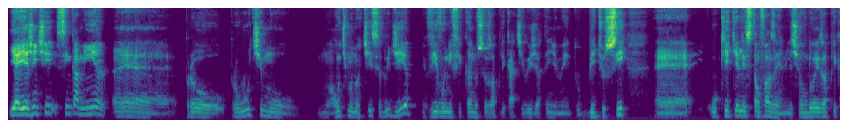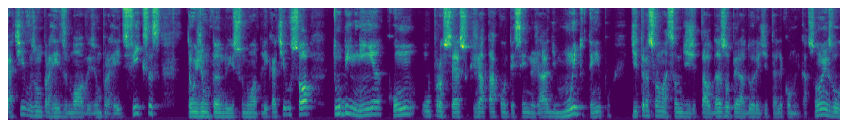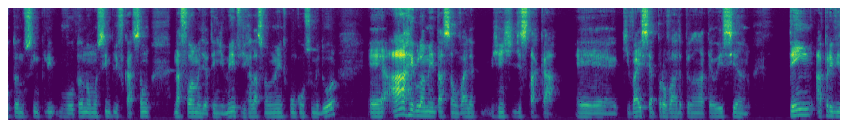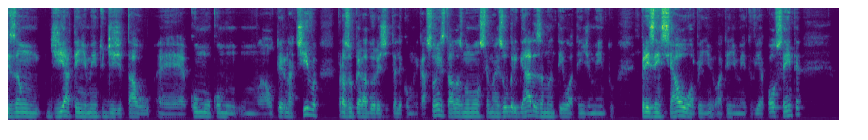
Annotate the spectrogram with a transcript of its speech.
E aí a gente se encaminha é, para o último uma última notícia do dia, Vivo unificando seus aplicativos de atendimento B2C, é, o que, que eles estão fazendo? Eles tinham dois aplicativos, um para redes móveis e um para redes fixas, estão juntando isso num aplicativo só, tudo em linha com o processo que já está acontecendo já de muito tempo de transformação digital das operadoras de telecomunicações, voltando, simpli, voltando a uma simplificação na forma de atendimento, de relacionamento com o consumidor. É, a regulamentação, vale a gente destacar, é, que vai ser aprovada pela Anatel esse ano, tem a previsão de atendimento digital é, como, como uma alternativa para as operadoras de telecomunicações, então elas não vão ser mais obrigadas a manter o atendimento presencial ou o atendimento via call center.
